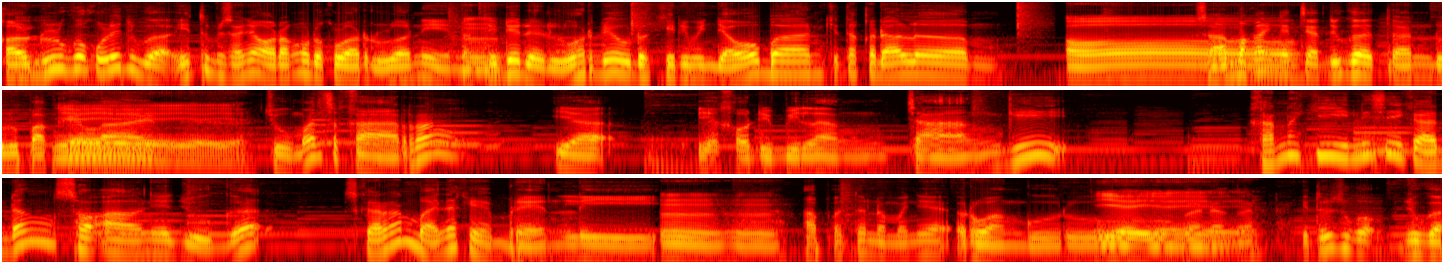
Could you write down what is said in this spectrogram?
kalau dulu gua kuliah juga itu misalnya orang udah keluar duluan nih, nanti Hmm. dia dari luar dia udah kirimin jawaban, kita ke dalam. oh Sama kan ngechat juga kan dulu pakai Iya, iya, line. iya, iya, iya. Cuman sekarang ya ya kalau dibilang canggih karena gini sih kadang soalnya juga sekarang kan banyak ya Brandly Mhm. apa tuh namanya ruang guru Iya, iya, iya, kadang iya. kan itu juga juga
